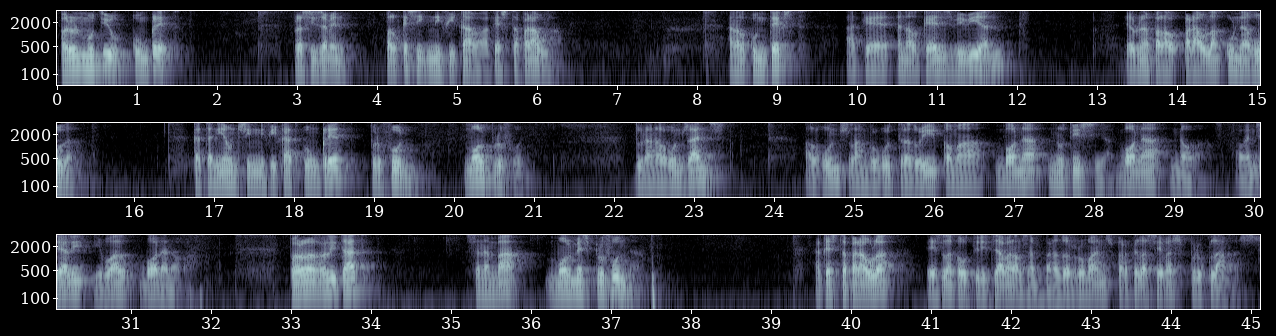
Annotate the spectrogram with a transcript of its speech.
per un motiu concret, precisament pel que significava aquesta paraula. En el context a que, en el que ells vivien era una paraula coneguda, que tenia un significat concret, profund, molt profund. durant alguns anys. Alguns l'han volgut traduir com a bona notícia, bona nova. Evangeli igual bona nova. Però la realitat se n'en va molt més profunda. Aquesta paraula és la que utilitzaven els emperadors romans per fer les seves proclames.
